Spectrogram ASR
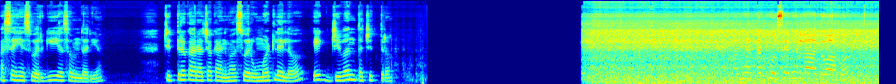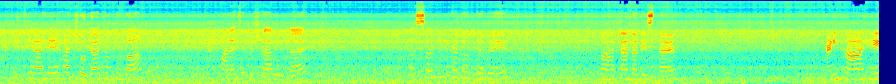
असे हे स्वर्गीय सौंदर्य. चित्रकाराच्या कॅनव्हासवर उमटलेलं एक जिवंत चित्र. आम्ही आता ठोसेघरला आलो आहोत. इथे आहे हा छोटा धबधबा. पाण्याचे तुषार उडत आहेत असंख्य धबधबे वाहताना दिसत आहेत आणि हा आहे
